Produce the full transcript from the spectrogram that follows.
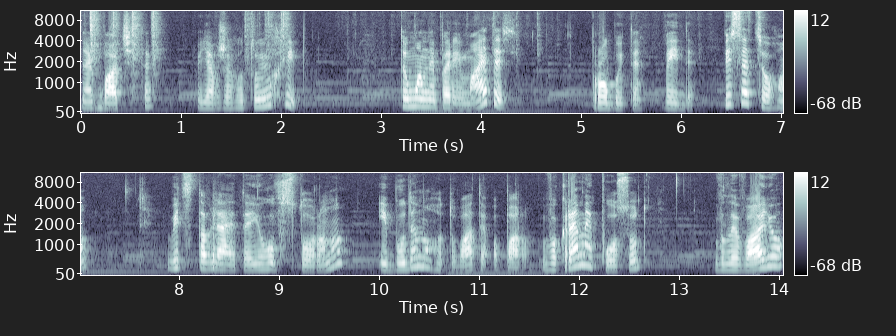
як бачите, я вже готую хліб. Тому не переймайтесь. Пробуйте, вийде. Після цього відставляєте його в сторону і будемо готувати опару. В окремий посуд вливаю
